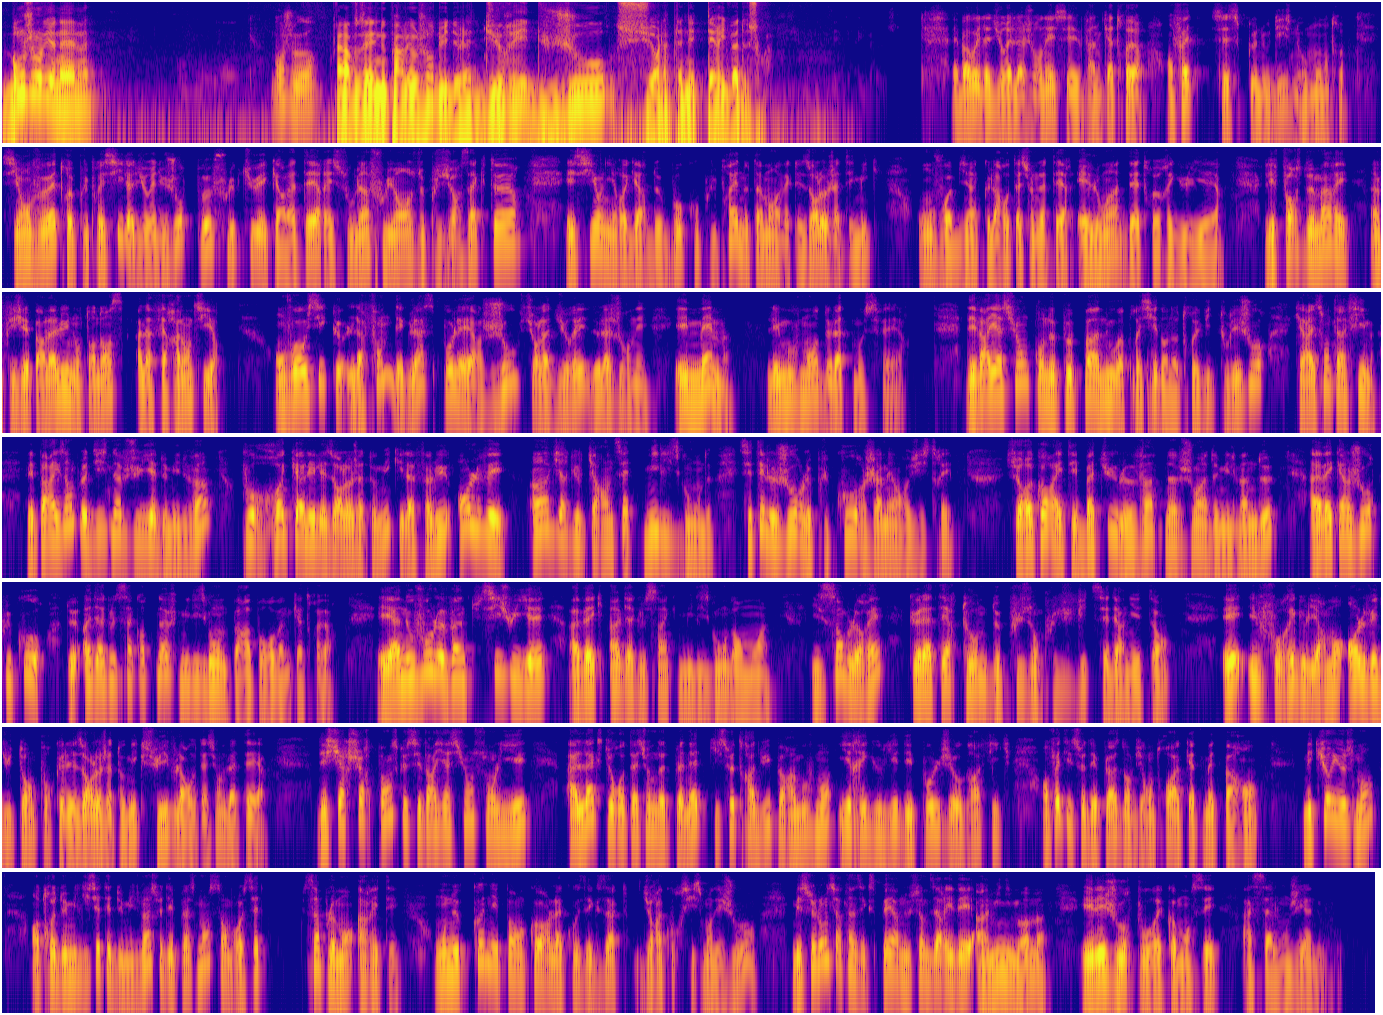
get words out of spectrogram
Bonjour Lionel. Bonjour. Alors vous allez nous parler aujourd'hui de la durée du jour sur la planète Terre, il va de soi. Eh ben oui, la durée de la journée, c'est 24 heures. En fait, c'est ce que nous disent nos montres. Si on veut être plus précis, la durée du jour peut fluctuer car la Terre est sous l'influence de plusieurs acteurs. Et si on y regarde de beaucoup plus près, notamment avec les horloges atomiques, on voit bien que la rotation de la Terre est loin d'être régulière. Les forces de marée infligées par la Lune ont tendance à la faire ralentir. On voit aussi que la fonte des glaces polaires joue sur la durée de la journée et même les mouvements de l'atmosphère. Des variations qu'on ne peut pas, nous, apprécier dans notre vie de tous les jours, car elles sont infimes. Mais par exemple, le 19 juillet 2020, pour recaler les horloges atomiques, il a fallu enlever 1,47 millisecondes. C'était le jour le plus court jamais enregistré. Ce record a été battu le 29 juin 2022 avec un jour plus court de 1,59 millisecondes par rapport aux 24 heures. Et à nouveau le 26 juillet avec 1,5 millisecondes en moins. Il semblerait que la Terre tourne de plus en plus vite ces derniers temps et il faut régulièrement enlever du temps pour que les horloges atomiques suivent la rotation de la Terre. Des chercheurs pensent que ces variations sont liées à l'axe de rotation de notre planète qui se traduit par un mouvement irrégulier des pôles géographiques. En fait, il se déplace d'environ 3 à 4 mètres par an, mais curieusement, entre 2017 et 2020, ce déplacement semble s'être simplement arrêté. On ne connaît pas encore la cause exacte du raccourcissement des jours, mais selon certains experts, nous sommes arrivés à un minimum et les jours pourraient commencer à s'allonger à nouveau.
